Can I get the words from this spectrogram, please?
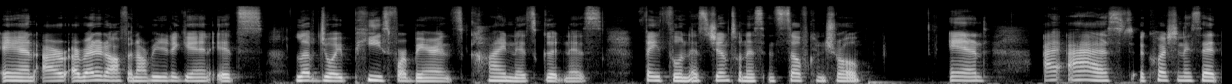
And I, I read it off and I'll read it again. It's love, joy, peace, forbearance, kindness, goodness, faithfulness, gentleness, and self control. And I asked a question. I said,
